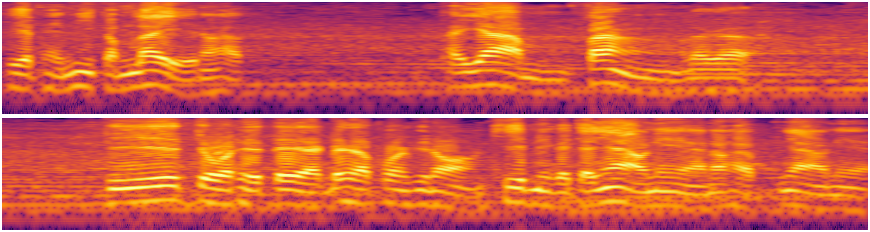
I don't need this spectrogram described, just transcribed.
เฮ็ดให้มีกำไรนะครับ พยายามฟังแล้วก็ตีโจทย์ให้แตกด้วยครับพ่อพี่น้องคลิปนี้ก็จะยาวเนี่ยนะครับยาวเนี่ย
